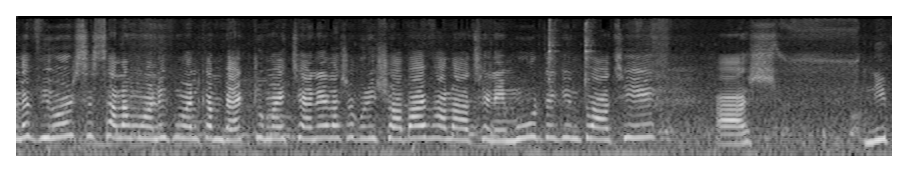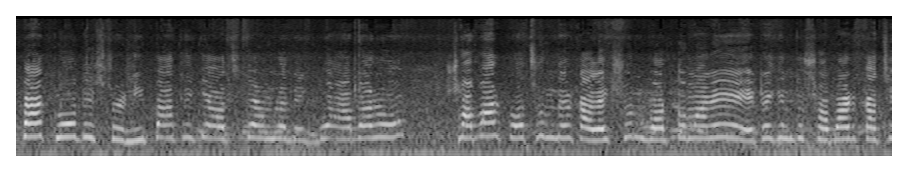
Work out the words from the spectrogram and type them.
হ্যালো ভিউয়ার্স, আসসালামু আলাইকুম, welcome back to my channel. আশা করি সবাই ভালো আছেন। এই মুহূর্তে কিন্তু আছি নিপা ক্লথ স্টোর। নিপা থেকে আজকে আমরা দেখব আবারও সবার পছন্দের কালেকশন। বর্তমানে এটা কিন্তু সবার কাছে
